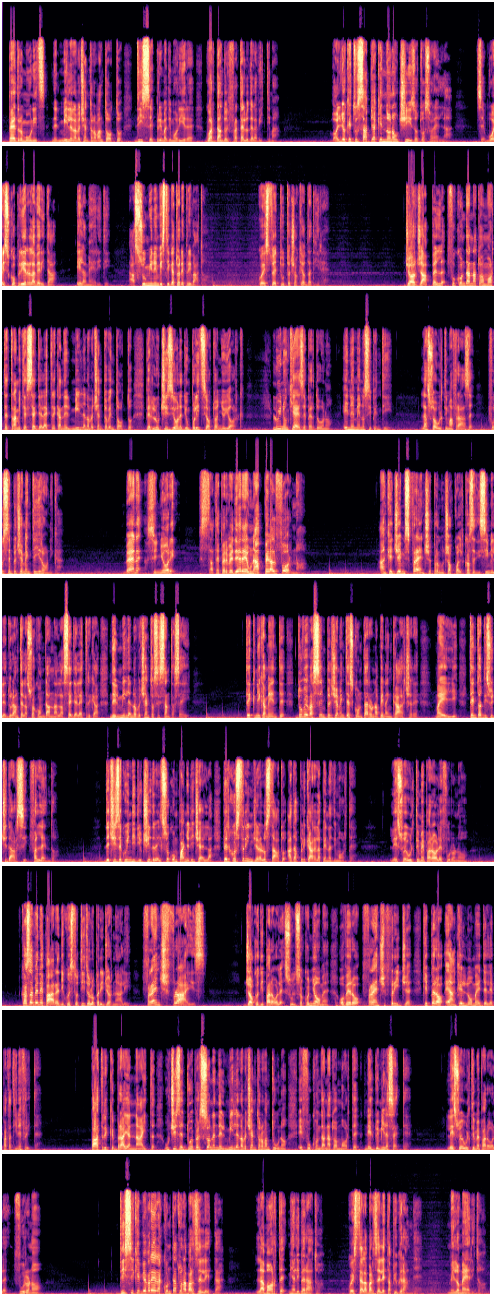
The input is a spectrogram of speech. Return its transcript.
Pedro Muniz nel 1998 disse prima di morire, guardando il fratello della vittima, Voglio che tu sappia che non ho ucciso tua sorella. Se vuoi scoprire la verità, e la meriti, assumi un investigatore privato. Questo è tutto ciò che ho da dire. George Appel fu condannato a morte tramite sedia elettrica nel 1928 per l'uccisione di un poliziotto a New York. Lui non chiese perdono e nemmeno si pentì. La sua ultima frase fu semplicemente ironica. Bene, signori, state per vedere un Appel al forno. Anche James French pronunciò qualcosa di simile durante la sua condanna alla sedia elettrica nel 1966. Tecnicamente doveva semplicemente scontare una pena in carcere, ma egli tentò di suicidarsi fallendo. Decise quindi di uccidere il suo compagno di cella per costringere lo Stato ad applicare la pena di morte. Le sue ultime parole furono Cosa ve ne pare di questo titolo per i giornali? French fries gioco di parole sul suo cognome, ovvero French Frigge, che però è anche il nome delle patatine fritte. Patrick Brian Knight uccise due persone nel 1991 e fu condannato a morte nel 2007. Le sue ultime parole furono Dissi che vi avrei raccontato una barzelletta. La morte mi ha liberato. Questa è la barzelletta più grande. Me lo merito.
